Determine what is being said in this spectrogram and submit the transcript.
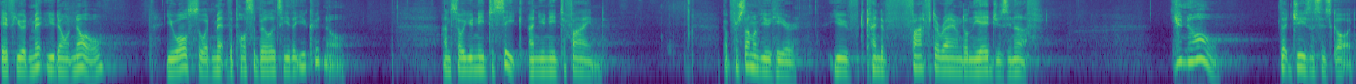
If you admit you don't know, you also admit the possibility that you could know. And so you need to seek and you need to find. But for some of you here, you've kind of faffed around on the edges enough. You know that Jesus is God.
